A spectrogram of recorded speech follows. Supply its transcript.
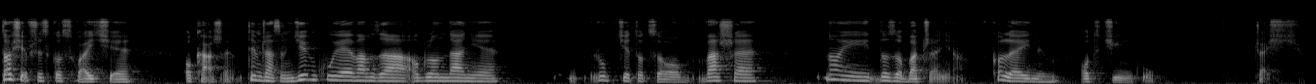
to się wszystko słuchajcie okaże. Tymczasem dziękuję Wam za oglądanie. Róbcie to co Wasze. No i do zobaczenia w kolejnym odcinku. Cześć.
